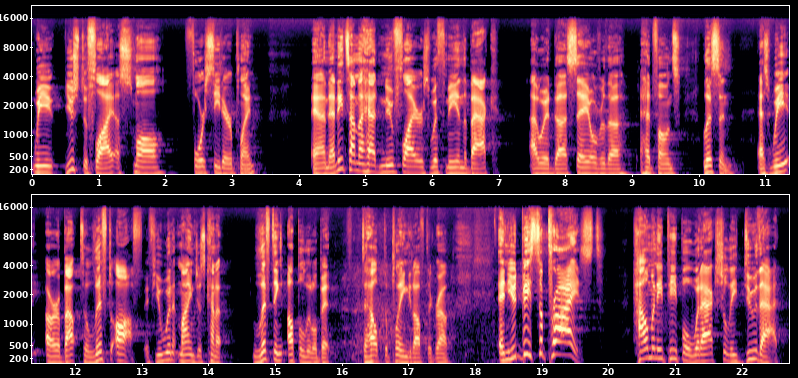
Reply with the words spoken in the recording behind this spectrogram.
We used to fly a small four seat airplane. And anytime I had new flyers with me in the back, I would uh, say over the headphones, listen, as we are about to lift off, if you wouldn't mind just kind of lifting up a little bit to help the plane get off the ground. And you'd be surprised how many people would actually do that.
